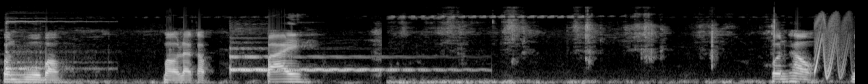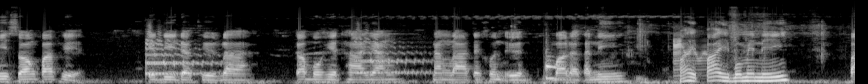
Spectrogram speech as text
คนหูเบาเบาแล้วกับไปคนเฮามีสองประเภทเฮ็ดดีแต่ถือกลากับบ่เฮ็ดหาหยังนั่งลาแต่คนอื่นบ่แล้วกันนี้ ไปไปบ่แม่นหนี้ ไป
